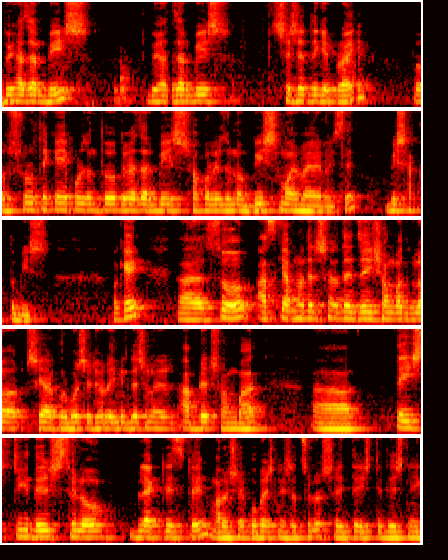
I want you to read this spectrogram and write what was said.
দুই হাজার বিশ, দুই হাজার বিশ শেষের দিকে প্রায়। তো শুরু থেকে এ পর্যন্ত দুই হাজার বিশ সকলের জন্য বিষময় হয়ে রয়েছে বিষাক্ত বিষ। ওকে সো আজকে আপনাদের সাথে যেই সংবাদগুলো শেয়ার করব সেটি হলো ইমিগ্রেশনের আপডেট সংবাদ। তেইশটি দেশ ছিল ব্ল্যাক লিস্টে মালয়েশিয়ায় প্রবেশ নিষেধ ছিল, সেই তেইশটি দেশ নিয়ে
